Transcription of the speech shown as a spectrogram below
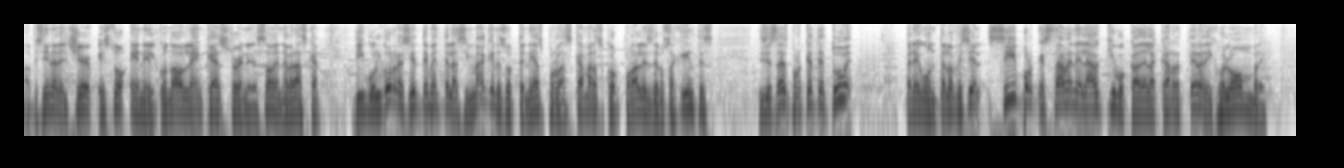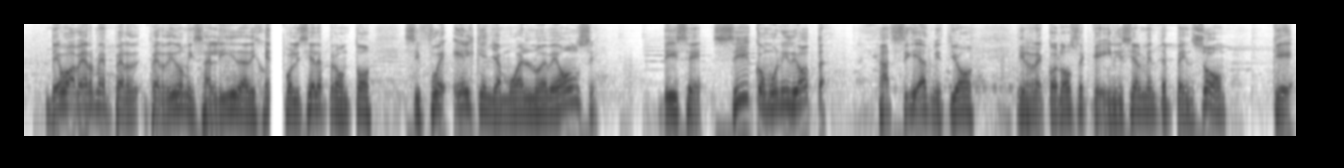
La oficina del sheriff, esto en el condado Lancaster, en el estado de Nebraska, divulgó recientemente las imágenes obtenidas por las cámaras corporales de los agentes. Dice, ¿sabes por qué te tuve? Pregunté al oficial. Sí, porque estaba en el lado equivocado de la carretera, dijo el hombre. Debo haberme perdido mi salida, dijo. El policía le preguntó si fue él quien llamó al 911. Dice, sí, como un idiota. Así admitió y reconoce que inicialmente pensó que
